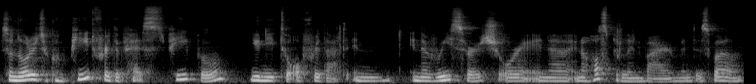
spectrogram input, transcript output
So, in order to compete for the best people, you need to offer that in in a research or in a in a hospital environment as well.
